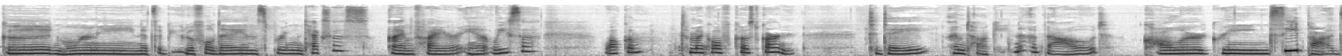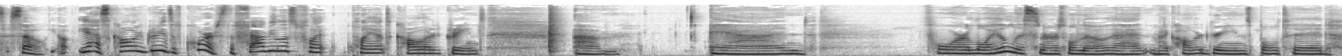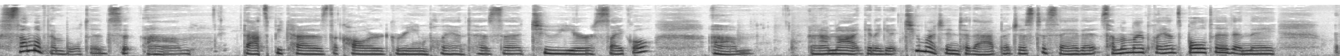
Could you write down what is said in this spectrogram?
Good morning. It's a beautiful day in Spring, Texas. I'm Fire Aunt Lisa. Welcome to my Gulf Coast garden. Today I'm talking about collard green seed pods. So, yes, collard greens, of course, the fabulous plant plant collard greens. Um, and for loyal listeners will know that my collard greens bolted, some of them bolted um, that's because the collard green plant has a two year cycle. Um, and I'm not going to get too much into that, but just to say that some of my plants bolted and they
